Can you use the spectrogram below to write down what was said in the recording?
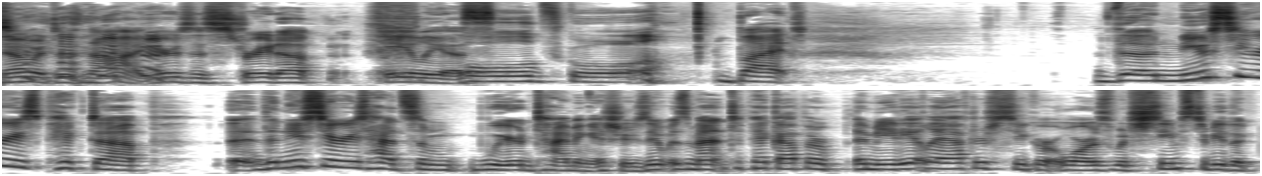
no, it does not. Yours is straight up Alias. Old school. But the new series picked up. Uh, The new series had some weird timing issues. It was meant to pick up immediately after Secret Wars, which seems to be the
